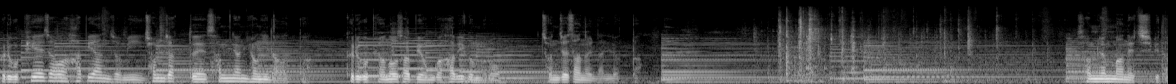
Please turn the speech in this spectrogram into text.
그리고 피해자와 합의한 점이 첨작돼 3년형이 나왔다. 그리고 변호사 비용과 합의금으로 전 재산을 날렸다. 3년 만에 집이다.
